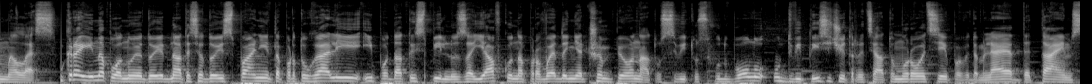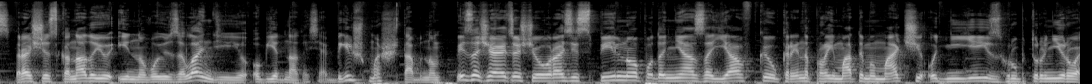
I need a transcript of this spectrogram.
МЛС. Україна планує доєднатися до Іспанії та Португалії і подати спільну заявку на проведення чемпіонату світу з футболу у 2030 році. Повідомляє The Times. Краще з Канадою і Новою Зеландією об'єднатися більш масштабно. Відзначається, що у разі спільного подання заявки Україна прийматиме матчі однієї з груп турніру.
